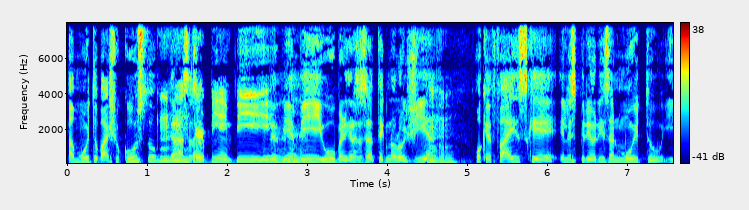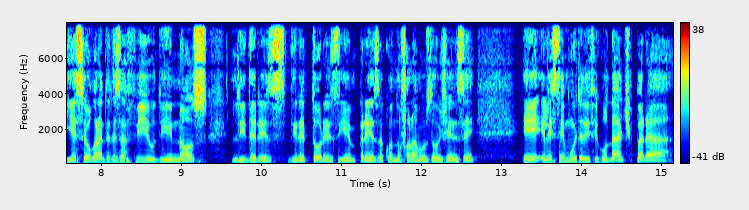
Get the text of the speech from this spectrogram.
A muito baixo custo, uhum. graças Airbnb. a Airbnb, Uber, graças à tecnologia. Uhum. O que faz que eles priorizam muito, e esse é o grande desafio de nós, líderes, diretores de empresa, quando falamos do GNZ, eh, eles têm muita dificuldade para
